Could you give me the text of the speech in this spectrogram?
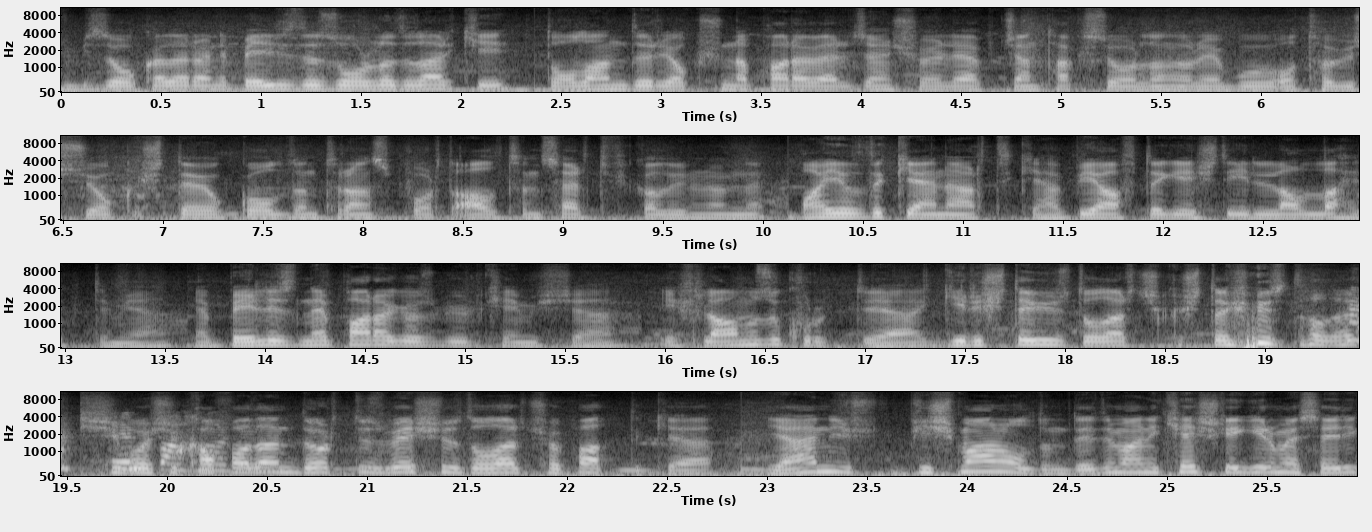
Bizi o kadar hani Beliz'de zorladılar ki dolandır yok şuna para vereceksin şöyle yapacaksın taksi oradan oraya bu otobüs yok işte yok golden transport altın sertifikalı bilmem ne. Bayıldık yani artık ya bir hafta geçti illallah ettim ya. Ya Beliz ne para göz bir ülkeymiş ya. İflahımızı kuruttu ya. Girişte 100 dolar çıkışta 100 dolar. Kişi başı kafadan 400-500 dolar çöpe attık ya. Yani pişman oldum dedim hani keşke girmeseydik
